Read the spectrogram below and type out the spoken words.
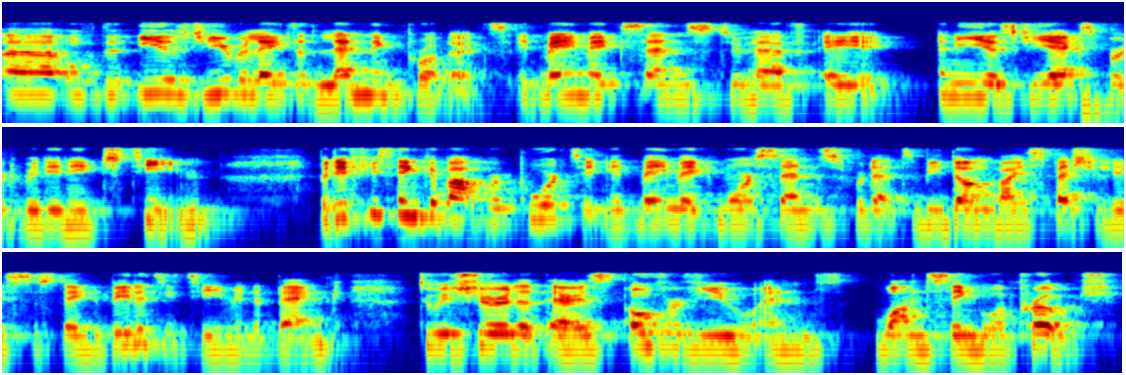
uh, of the ESG related lending products, it may make sense to have a an ESG expert within each team. But if you think about reporting, it may make more sense for that to be done by a specialist sustainability team in the bank to ensure that there is overview and one single approach.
